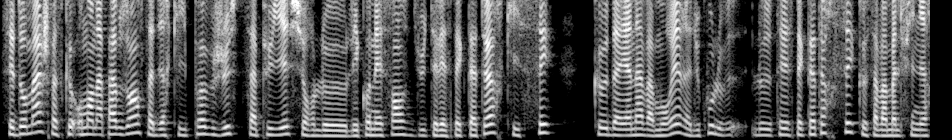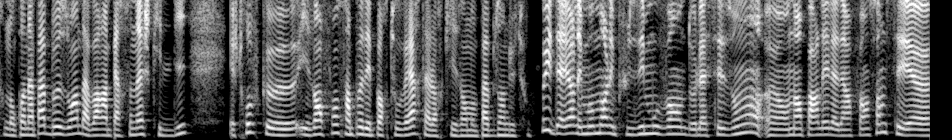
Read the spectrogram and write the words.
c'est dommage parce qu'on n'en a pas besoin, c'est-à-dire qu'ils peuvent juste s'appuyer sur les connaissances du téléspectateur qui sait Diana va mourir et du coup le, téléspectateur sait que ça va mal finir. Donc on n'a pas besoin d'avoir un personnage qui le dit et je trouve qu'ils enfoncent un peu des portes ouvertes alors qu'ils en ont pas besoin du tout. Oui, d'ailleurs les moments les plus émouvants de la saison, euh, on en parlait la dernière fois ensemble, c'est euh,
